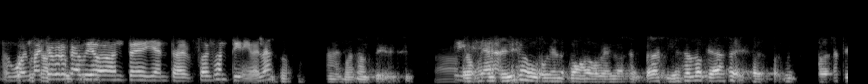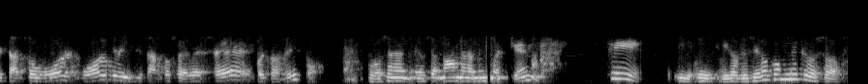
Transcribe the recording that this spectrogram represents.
Walmart yo creo que abrió antes de ella entrar. Fue Santini, ¿verdad? Fue Santini, sí. Ah, Pero con el gobierno, con el gobierno central. Y eso es lo que hace. Por, eso es que tanto Wal, Walgreens y tanto CBC en Puerto Rico. Usan, usan más o menos el mismo esquema. Sí, y, y, lo que hicieron con Microsoft,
